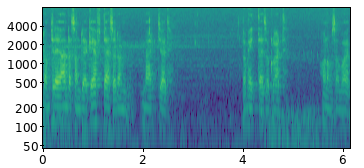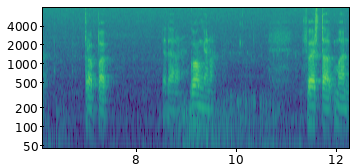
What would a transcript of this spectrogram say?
De tre andra som dök efter så de märkte ju att de hittade såklart honom som var proppad det där gången. Och första man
